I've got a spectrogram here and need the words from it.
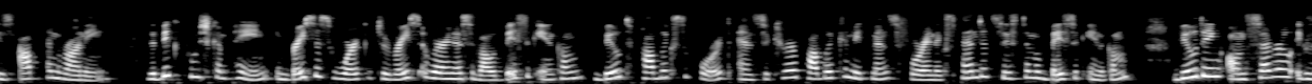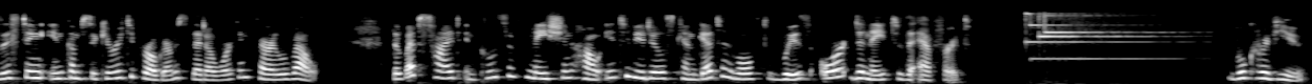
is up and running. The Big Push campaign embraces work to raise awareness about basic income, build public support, and secure public commitments for an expanded system of basic income, building on several existing income security programs that are working fairly well. The website includes information how individuals can get involved with or donate to the effort. Book Review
